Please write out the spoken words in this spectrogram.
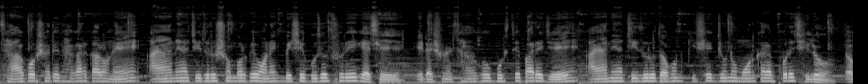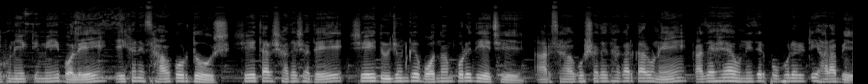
সাহাগোর সাথে থাকার কারণে আয়ানে আর চিজুরু সম্পর্কে অনেক বেশি গুজব ছড়িয়ে গেছে। এটা শুনে সাহাগো বুঝতে পারে যে আয়ানে আর চিজুরু তখন কিসের জন্য মন খারাপ করেছিল। তখন একটি মেয়ে বলে, এখানে সাহাগোর দোষ। সে তার সাথে সাথে সেই দুইজনকে বদনাম করে দিয়েছে। আর সাহাগোর সাথে থাকার কারণে কাজে হ্যাঁ নিজের পপুলারিটি হারাবে।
